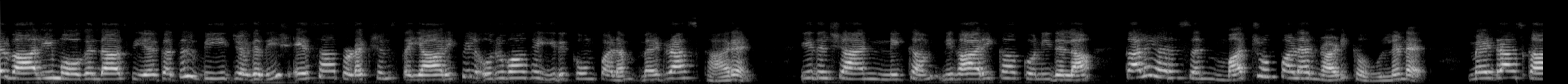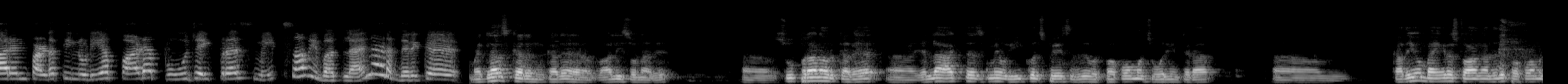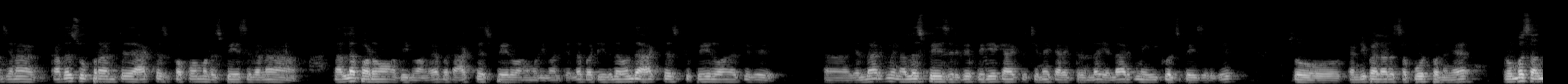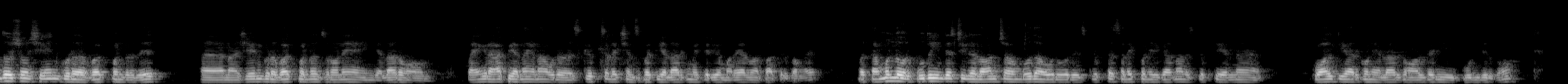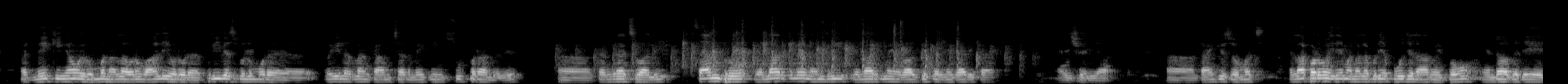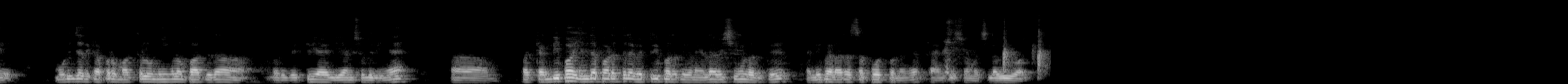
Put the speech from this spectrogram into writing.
இயக்குனர் வாலி மோகன்தாஸ் இயக்கத்தில் B Jagadish SR productions தயாரிப்பில் உருவாக இருக்கும் படம் மெட்ராஸ் காரன் இதில் ஷான் நிக்கம் நிகாரிகா கொனிடலா கலையரசன் மற்றும் பலர் நடிக்க உள்ளனர். மெட்ராஸ் காரன் படத்தினுடைய பட பூஜை பிரஸ் மீட் சமீபத்துல நடந்திருக்கு. மெட்ராஸ்காரன் கதை வாலி சொன்னாரு. சூப்பரான ஒரு கதை. எல்லா ஆக்டர்ஸ்க்குமே ஒரு ஈக்குவல் ஸ்பேஸ் இது ஒரு பர்ஃபார்மன்ஸ் ஓரியன்டாக கதையும் பயங்கர ஸ்ட்ராங்காக இருந்தது. பர்ஃபார்மன்ஸ் ஏன்னா கதை சூப்பரான்ட்டு ஆக்டர்ஸ் பர்ஃபார்ம் பண்ணுற ஸ்பேஸ் இல்லைன்னா நல்ல படம் அப்படின்வாங்க பட் ஆக்டர்ஸ் பேர் வாங்க முடியுமான்னு தெரியல. பட் இதில் வந்து ஆக்டர்ஸ்க்கு பேர் வாங்குறதுக்கு எல்லாருக்குமே நல்ல ஸ்பேஸ் இருக்குது பெரிய கேரக்டர் சின்ன கேரக்டர் இல்லை. எல்லாருக்குமே ஈக்குவல் ஸ்பேஸ் இருக்குது ஸோ கண்டிப்பாக எல்லோரும் சப்போர்ட் பண்ணுங்கள் ரொம்ப சந்தோஷம் ஷேன் கூட ஒர்க் பண்ணுறது நான் ஷேன் கூட ஒர்க் பண்ணுறேன்னு சொன்னோன்னே இங்கே எல்லாரும் பயங்கர ஹாப்பியாக இருந்தாங்க. ஏன்னா ஒரு ஸ்கிரிப்ட் செலெக்ஷன்ஸ் பற்றி எல்லாருக்குமே தெரியும். மலையாளமாக பார்த்துருப்பாங்க. இப்போ தமிழில் ஒரு புது இண்டஸ்ட்ரியில் லான்ச் ஆகும்போது அவர் ஒரு ஸ்கிரிப்டை செலக்ட் பண்ணியிருக்காருன்னா அந்த ஸ்கிரிப்ட் என்ன குவாலிட்டியாக இருக்கும்னு எல்லாருக்கும் ஆல்ரெடி புரிஞ்சிருக்கும். பட் மேக்கிங்காகவும் ரொம்ப நல்லா வரும். வாலி அவரோட ப்ரீவியஸ் ஃபிலிமோட ட்ரெய்லர்லாம் காமிச்சார் மேக்கிங் சூப்பராக இருந்தது. கங்க்ராட்ஸ் வாலி. சாம் ப்ரோ எல்லாருக்குமே நன்றி. எல்லாருக்குமே வாழ்த்துக்கள் Niharika Aishwarya. Thank you so much எல்லா படமும் இதே மாதிரி நல்லபடியாக பூஜையில் ஆரம்பிப்போம். எண்ட் ஆஃப் த டே முடிஞ்சதுக்கப்புறம் மக்களும் நீங்களும் பார்த்து தான் அது வெற்றியா இல்லையான்னு சொல்லுவீங்க. பட் கண்டிப்பாக இந்த படத்தில் வெற்றி பெறதுக்கான எல்லா விஷயங்களும் இருக்குது கண்டிப்பாக எல்லாரும் சப்போர்ட் பண்ணுங்கள் thank you so much love you all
